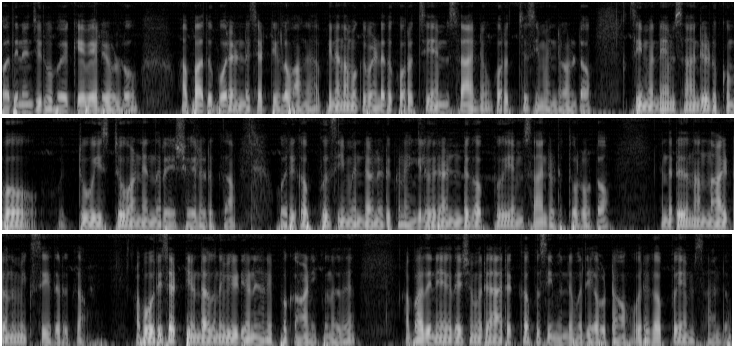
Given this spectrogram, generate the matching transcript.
പതിനഞ്ച് രൂപയൊക്കെ വിലയുള്ളൂ. അപ്പോൾ അതുപോലെ രണ്ട് ചട്ടികൾ വാങ്ങുക. പിന്നെ നമുക്ക് വേണ്ടത് കുറച്ച് എംസാൻഡും കുറച്ച് സിമെന്റും കേട്ടോ. സിമെന്റ് എംസാൻഡ് എടുക്കുമ്പോൾ ടു ഈസ് ടു വൺ എന്ന റേഷ്യോയിൽ എടുക്കുക. ഒരു കപ്പ് സിമെന്റാണ് എടുക്കണമെങ്കിൽ ഒരു രണ്ട് കപ്പ് എംസാൻഡ് എടുത്തോളൂ കേട്ടോ. എന്നിട്ട് ഇത് നന്നായിട്ടൊന്ന് മിക്സ് ചെയ്തെടുക്കുക. അപ്പോൾ ഒരു ചട്ടി ഉണ്ടാക്കുന്ന വീഡിയോ ആണ് ഞാനിപ്പോൾ കാണിക്കുന്നത്. അപ്പോൾ അതിന് ഏകദേശം ഒരു അര കപ്പ് സിമെന്റ് മതിയാവും കേട്ടോ. ഒരു കപ്പ് എം എംസാൻഡും.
